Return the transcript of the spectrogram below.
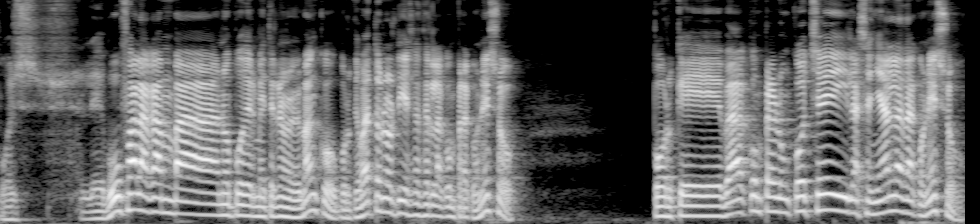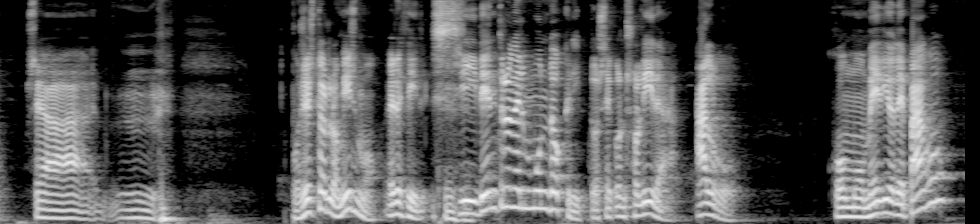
Pues le bufa la gamba no poder meterlo en el banco, porque va todos los días a hacer la compra con eso. Porque va a comprar un coche y la señal la da con eso. O sea... mm, Pues esto es lo mismo. Es decir, si dentro del mundo cripto se consolida algo como medio de pago,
